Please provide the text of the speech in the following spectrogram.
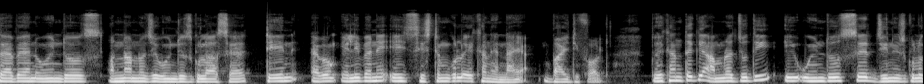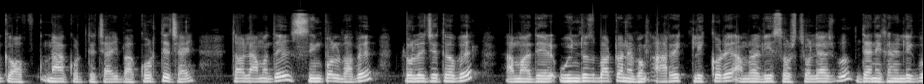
সেভেন উইন্ডোজ অন্যান্য যে উইন্ডোজগুলো আছে টেন এবং ইলেভেনে এই সিস্টেমগুলো এখানে নাই বাই ডিফল্ট। তো এখান থেকে আমরা যদি এই উইন্ডোজের জিনিসগুলোকে অফ না করতে চাই বা করতে চাই, তাহলে আমাদের সিম্পলভাবে চলে যেতে হবে আমাদের উইন্ডোজ বাটন এবং আরে ক্লিক করে আমরা রিসোর্স চলে আসব। দেন এখানে লিখব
